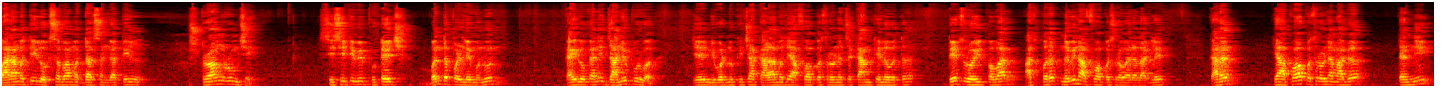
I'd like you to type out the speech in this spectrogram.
बारामती लोकसभा मतदारसंघातील स्ट्रॉंग रूमचे सीसीटीव्ही फुटेज बंद पडले म्हणून काही लोकांनी जाणीवपूर्वक जे निवडणुकीच्या काळामध्ये अफवा पसरवण्याचं काम केलं होतं तेच रोहित पवार आज परत नवीन अफवा पसरवायला लागले. कारण हे अफवा पसरवण्यामागं त्यांनी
